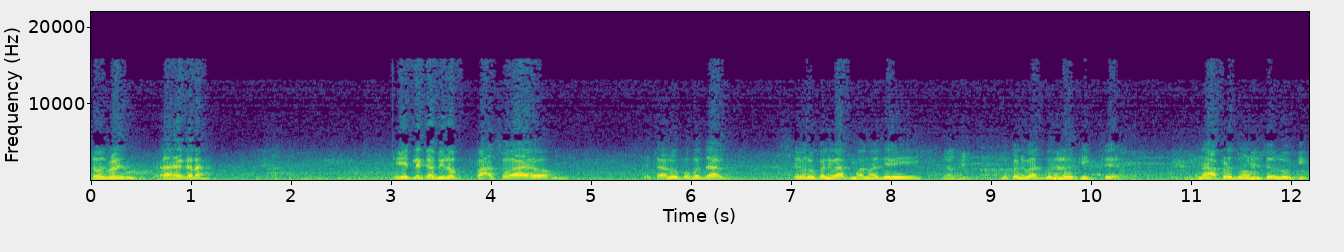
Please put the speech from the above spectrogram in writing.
સમજ પડી ને હે ખરા? એટલે કબીરો પાછો આવ્યો. ત્યાં લોકો બધા લોકોની વાત માનવા જેવી. લોકોની વાત બધી લૌકિક છે. અને આપણે જાણવું છે લૌકિક.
